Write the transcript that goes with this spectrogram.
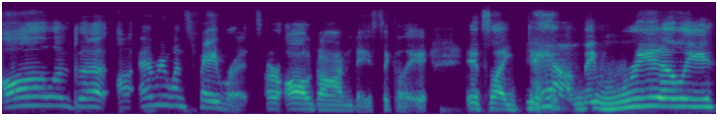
all of the uh, everyone's favorites are all gone basically. It's like damn, they really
